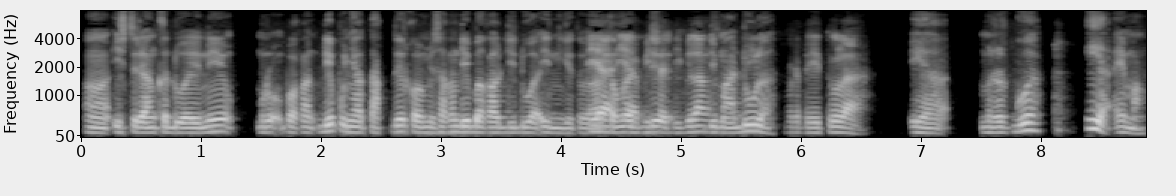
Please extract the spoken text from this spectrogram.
eh, istri yang kedua ini merupakan dia punya takdir kalau misalkan dia bakal diduain gitu Iya, atau iya bisa dia- dibilang dimadu lah. Seperti itulah. iya menurut gua iya emang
